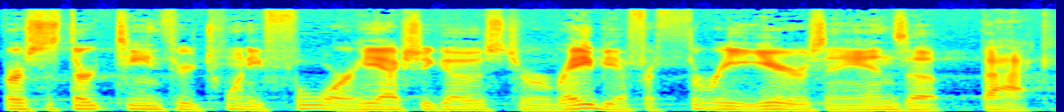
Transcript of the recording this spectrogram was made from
verses 13 through 24, he actually goes to Arabia for three years and he ends up back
